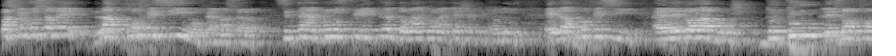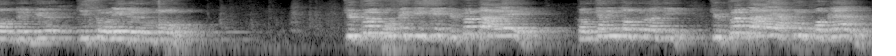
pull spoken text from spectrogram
Parce que vous savez, la prophétie, mon frère, ma soeur, c'est un don spirituel dans 1 Corinthiens chapitre 12. Et la prophétie, elle est dans la bouche de tous les enfants de Dieu qui sont nés de nouveau. Tu peux prophétiser, tu peux parler, comme Karine tantôt l'a dit. Tu peux parler à ton problème.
